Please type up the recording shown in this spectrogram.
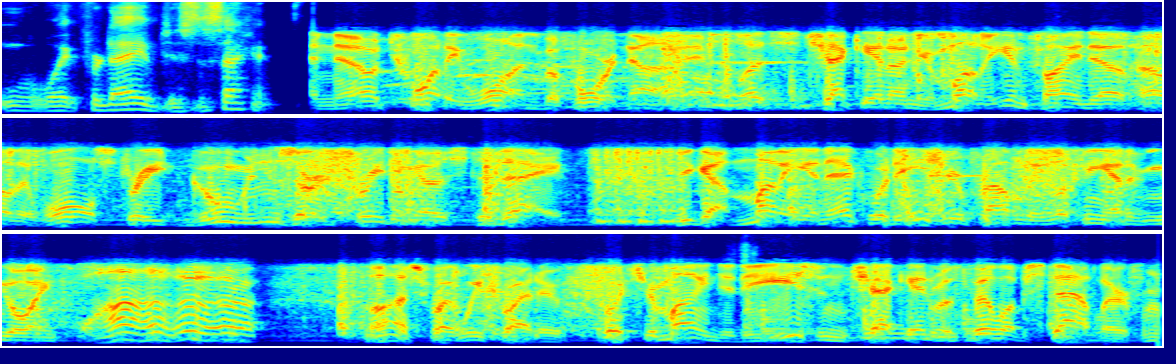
we'll wait for Dave just a second. And now 21 before 9. Let's check in on your money and find out how the Wall Street goons are treating us today. You got money in equities, you're probably looking at it and going, what? Well, that's why we try to put your mind at ease and check in with Phillip Statler from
